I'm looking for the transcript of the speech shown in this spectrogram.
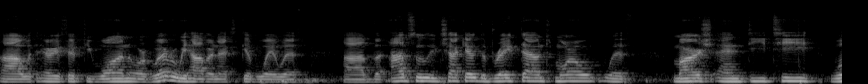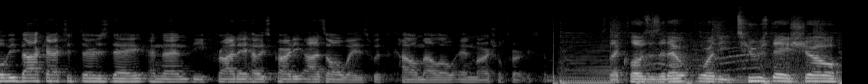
uh, with Area 51 or whoever we have our next giveaway with. Uh, but absolutely check out the breakdown tomorrow with Marsh and DT. We'll be back at you Thursday, and then the Friday house party, as always, with Kyle Mello and Marshall Ferguson. So that closes it out for the Tuesday show.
